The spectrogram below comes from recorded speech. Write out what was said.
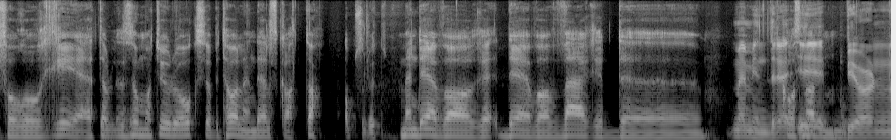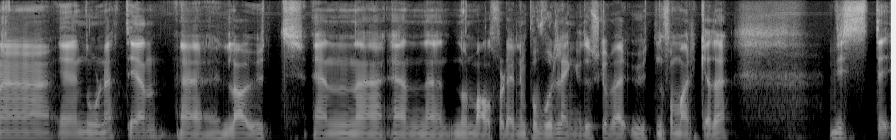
for å reetablere, så måtte du også betale en del skatt, da. absolutt. Men det var, det var verd eh, Med mindre eh, Kostnaden. Bjørn eh, Nordnett igjen eh, la ut en, eh, en eh, normalfordeling på hvor lenge du skulle være utenfor markedet. Hvis det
